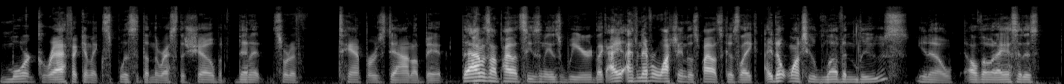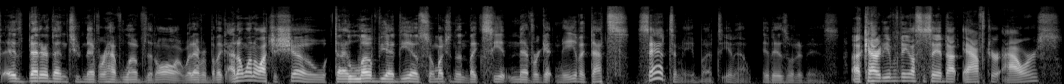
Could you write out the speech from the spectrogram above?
more graphic and explicit than the rest of the show, but then it sort of tampers down a bit. The Amazon pilot season is weird. Like I, have never watched any of those pilots because like I don't want to love and lose. You know, although I guess it is it's better than to never have loved at all or whatever. But like, I don't want to watch a show that I love the idea so much and then like see it never get me. Like that's sad to me. But you know, it is what it is. Uh, Kara, do you have anything else to say about After Hours?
